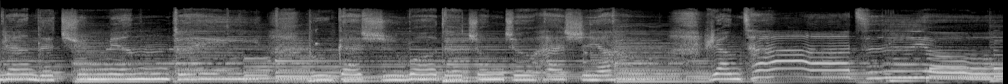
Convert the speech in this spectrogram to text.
然的去面对。不该是我的，终究还是要让它自由。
